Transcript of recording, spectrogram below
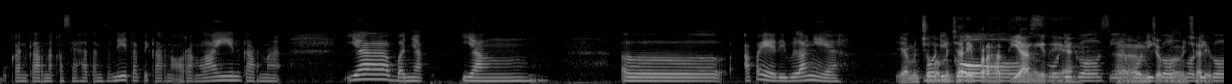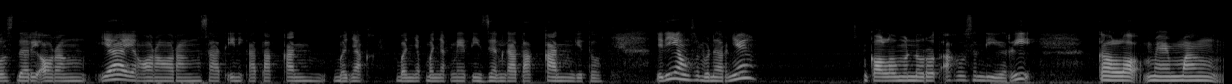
bukan karena kesehatan sendiri tapi karena orang lain karena ya banyak yang uh, apa ya dibilangnya ya? Ya mencoba body mencari goals, perhatian gitu body ya. goals ya uh, body goals mencari... body goals dari orang ya yang orang-orang saat ini katakan banyak banyak banyak netizen katakan gitu. Jadi yang sebenarnya kalau menurut aku sendiri kalau memang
